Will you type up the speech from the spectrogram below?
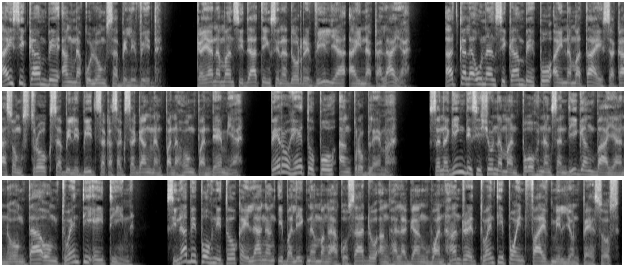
Ay si Cambe ang nakulong sa Bilibid. Kaya naman si dating Senador Revilla ay nakalaya at kalaunan si Cambe po ay namatay sa kasong stroke sa bilibid sa kasagsagang ng panahong pandemya. Pero heto po ang problema. Sa naging desisyon naman po ng Sandigang Bayan noong taong 2018, sinabi po nito kailangang ibalik ng mga akusado ang halagang 120.5 milyon pesos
